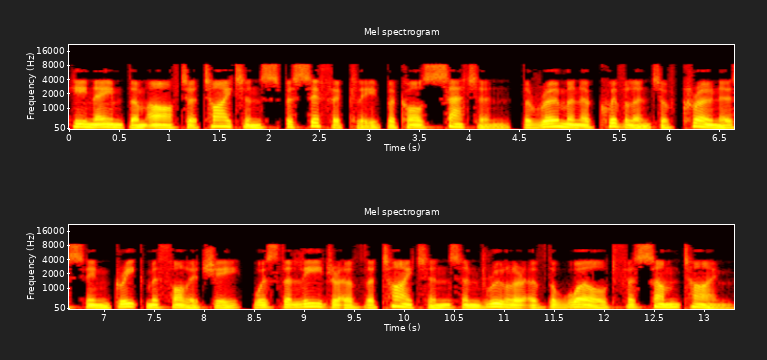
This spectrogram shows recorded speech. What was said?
He named them after Titans specifically because Saturn, the Roman equivalent of Cronus in Greek mythology, was the leader of the Titans and ruler of the world for some time.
